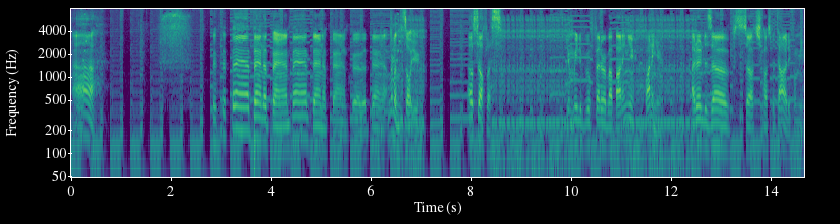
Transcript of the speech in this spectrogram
Ah. I'm gonna insult you. Oh, selfless. You want me to feel better about biting you? Biting you. I don't deserve such hospitality from you.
